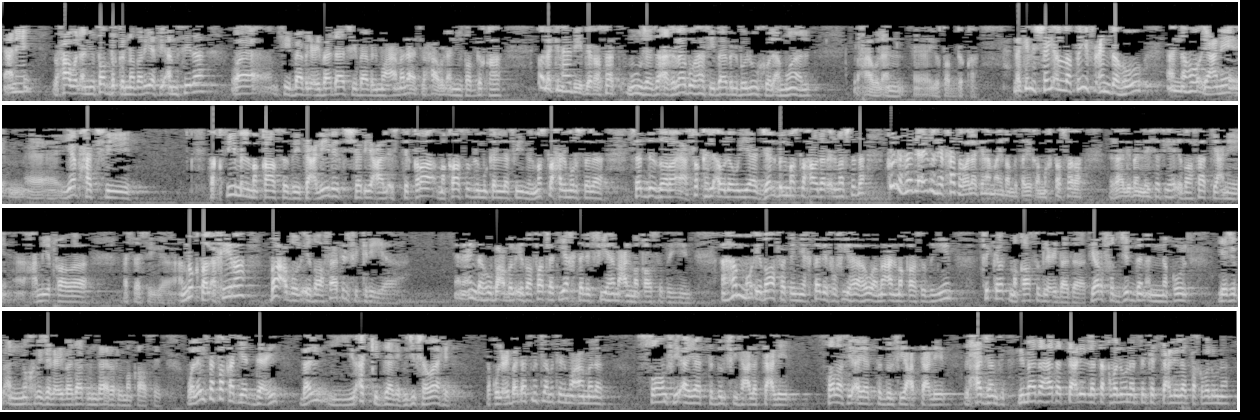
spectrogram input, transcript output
يعني يحاول أن يطبق النظرية في أمثلة وفي باب العبادات في باب المعاملات يحاول أن يطبقها. ولكن هذه دراسات موجزة أغلبها في باب البنوك والأموال. يحاول أن يطبقها. لكن الشيء اللطيف عنده أنه يعني يبحث في تقسيم المقاصد تعليل الشريعة الاستقراء مقاصد المكلفين المصلحة المرسلة سد الذرائع فقه الأولويات جلب المصلحة ودرء المفسدة. كل هذه أيضا يبحثها ولكن أيضا بطريقة مختصرة غالبا ليس فيها إضافات يعني عميقة وأساسية. النقطة الأخيرة بعض الإضافات الفكرية. يعني عنده بعض الإضافات التي يختلف فيها مع المقاصديين. أهم إضافة يختلف فيها هو مع المقاصديين فكرة مقاصد العبادات. يرفض جدا أن نقول يجب أن نخرج العبادات من دائرة المقاصد. وليس فقط يدعي بل يؤكد ذلك يجيب شواهد. يقول العبادات مثل مثل المعاملات. الصوم في آيات تدل فيه على التعليل. صلاة في آيات تدل فيه على التعليل. الحج لماذا هذا التعليل لا تقبلون؟ تلك التعليل لا تقبلونه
